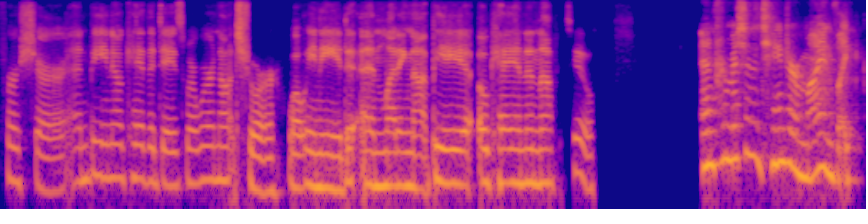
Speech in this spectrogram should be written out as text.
for sure. And being okay the days where we're not sure what we need and letting that be okay and enough too. And permission to change our minds like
